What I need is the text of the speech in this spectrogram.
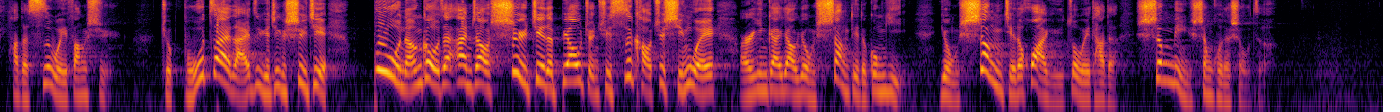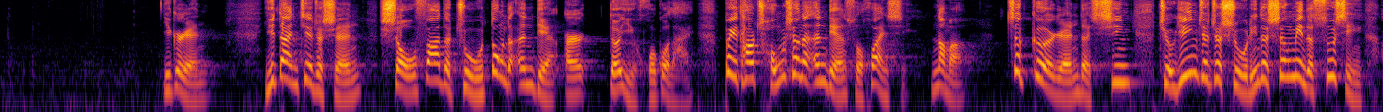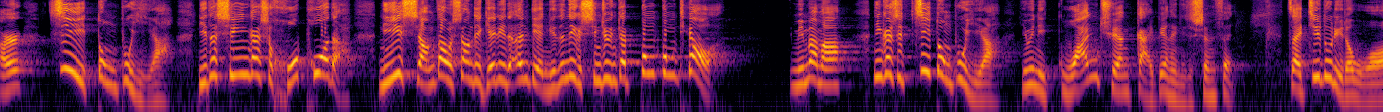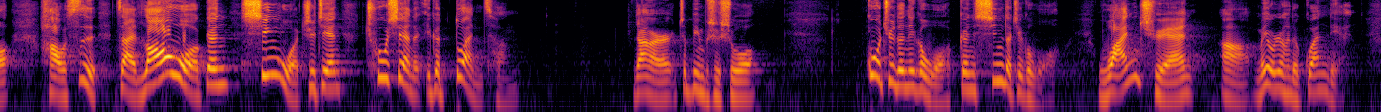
他的思维方式，就不再来自于这个世界。不能够再按照世界的标准去思考、去行为，而应该要用上帝的公义、用圣洁的话语作为他的生命生活的守则。一个人一旦借着神首发的主动的恩典而得以活过来，被他重生的恩典所唤醒，那么。这个人的心就因着这属灵的生命的苏醒而悸动不已啊！你的心应该是活泼的，你一想到上帝给你的恩典，你的那个心就应该蹦蹦跳啊！你明白吗？应该是激动不已啊，因为你完全改变了你的身份，在基督里的我，好似在老我跟新我之间出现了一个断层。然而，这并不是说过去的那个我跟新的这个我完全。啊，没有任何的关联，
